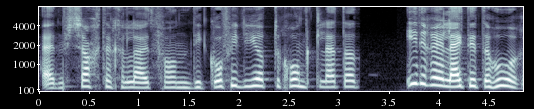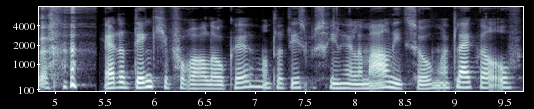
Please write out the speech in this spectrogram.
en zachte geluid van die koffie die op de grond klettert, iedereen lijkt dit te horen. Ja, dat denk je vooral ook, hè? want dat is misschien helemaal niet zo. Maar het lijkt wel of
